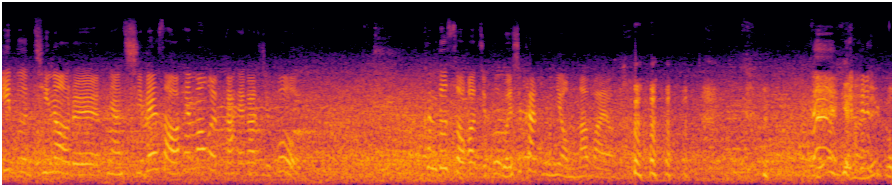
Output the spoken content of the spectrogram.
이브 디너를 그냥 집에서 해 먹을까 해가지고 큰 돈 써가지고 외식할 돈이 없나 봐요. 그게 아니고.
